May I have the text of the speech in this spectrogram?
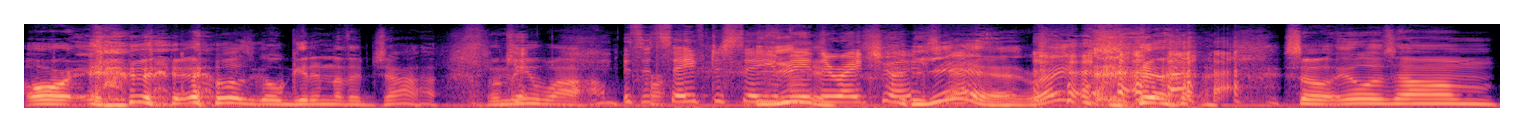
or it was go get another job. But meanwhile, I'm Is it pro- safe to say you made the right choice? Yeah, right. so it was um,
